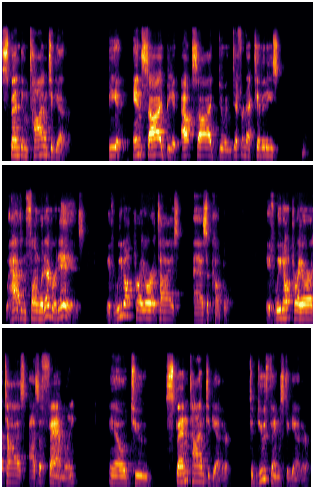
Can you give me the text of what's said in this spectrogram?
spending time together, be it inside, be it outside, doing different activities, having fun, whatever it is, if we don't prioritize as a couple, if we don't prioritize as a family, you know, to spend time together, to do things together,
